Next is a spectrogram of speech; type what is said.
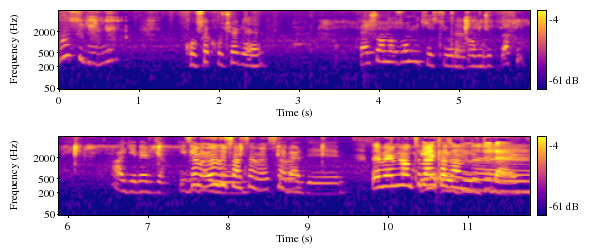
Nasıl geliyor? Koşa koşa gel. Ben şu anda zombi kesiyorum Evet. amcıkla. Ha gebereceğim. Sen Geberiyorum. öldürsen sen sen. Geberdim. Ve benim Beni ben kazandım. öldürdüler.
